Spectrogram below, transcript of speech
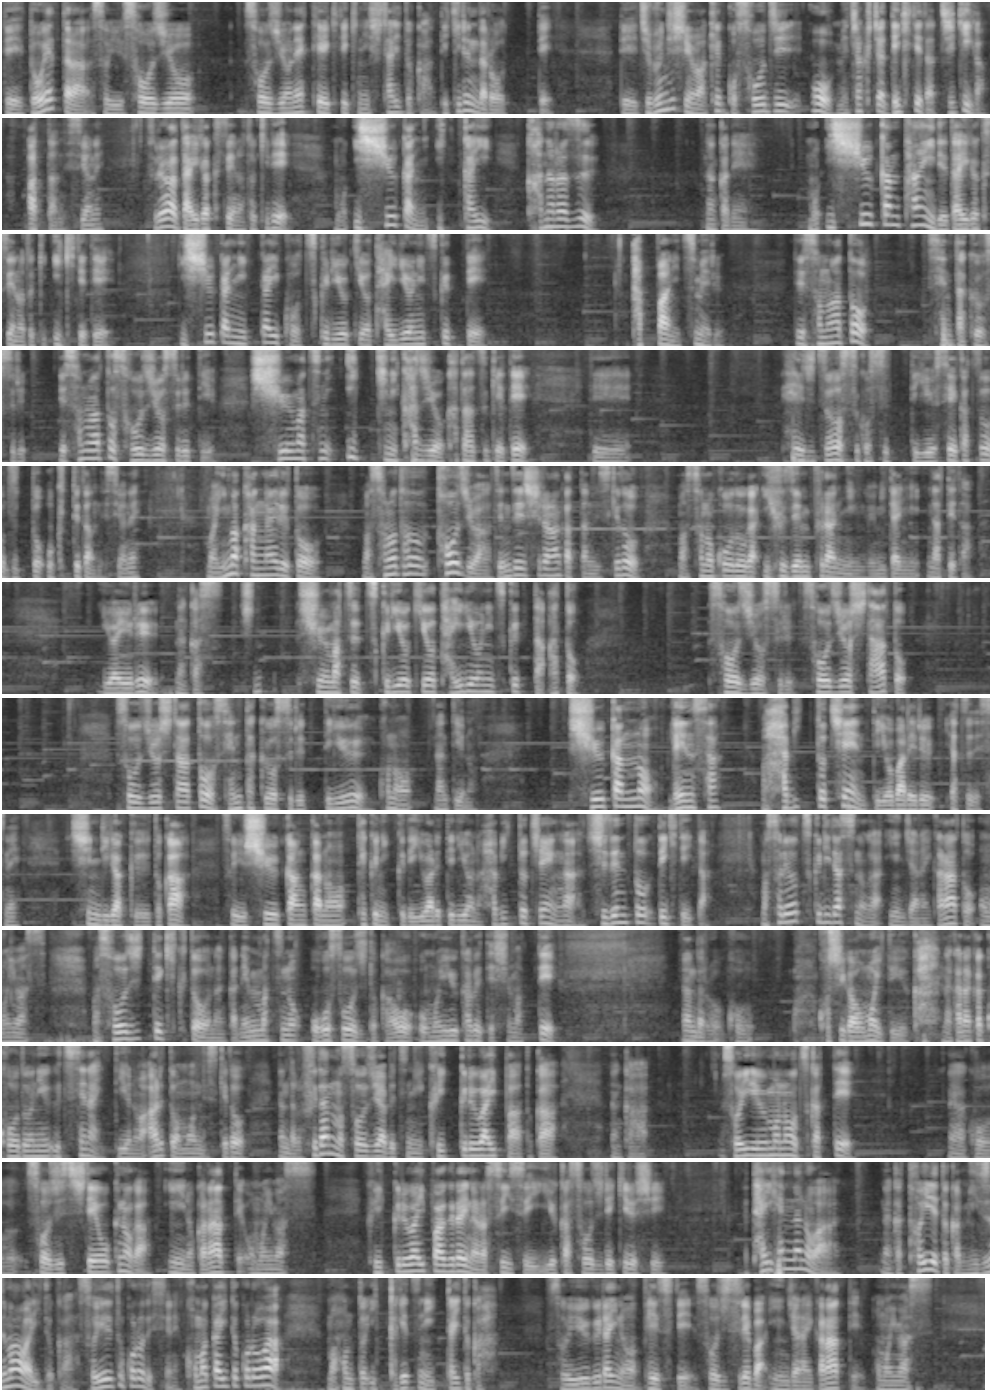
でどうやったらそういう掃除を掃除をね定期的にしたりとかできるんだろうってで自分自身は結構掃除をめちゃくちゃできてた時期があったんですよね。それは大学生の時でもう1週間に1回必ずなんかねもう1週間単位で大学生の時生きてて1週間に1回こう作り置きを大量に作ってタッパーに詰めるでその後洗濯をする。でその後掃除をするっていう。週末に一気に家事を片付けてで平日を過ごすっていう生活をずっと送ってたんですよね。まあ、今考えると、まあ、その当時は全然知らなかったんですけど、まあ、その行動がイフゼンプランニングみたいになってた。いわゆるなんか週末作り置きを大量に作った後掃除をする。掃除をした後掃除をした後洗濯をするっていうこの何て言うの？習慣の連鎖？ハビットチェーンって呼ばれるやつですね。心理学とかそういう習慣化のテクニックで言われてるようなハビットチェーンが自然とできていた、まあ、それを作り出すのがいいんじゃないかなと思います、まあ、掃除って聞くとなんか年末の大掃除とかを思い浮かべてしまってなんだろうこう腰が重いというかなかなか行動に移せないっていうのはあると思うんですけどなんだろう普段の掃除は別にクイックルワイパーとかなんかそういうものを使ってなんかこう掃除しておくのがいいのかなって思います。クイックルワイパーぐらいならスイスイ床掃除できるし大変なのはなんかトイレとか水回りとかそういうところですよね。細かいところはまあほんと1ヶ月に1回とかそういうぐらいのペースで掃除すればいいんじゃないかなって思います。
